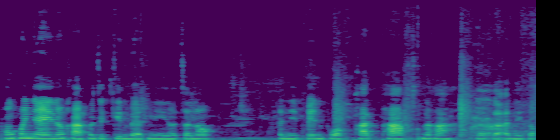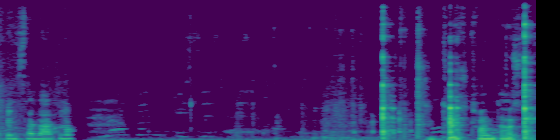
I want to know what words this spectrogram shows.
ของพ่อใหญ่เนาะค่ะเพิ่นจะกินแบบนี้เนาะจ้ะเนาะ อันนี้เป็นพวกพัดพักนะคะ แล้วก็อันนี้ก็เป็นสลัดเนาะ It tastes fantastic.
